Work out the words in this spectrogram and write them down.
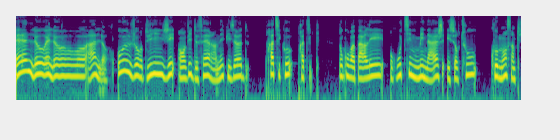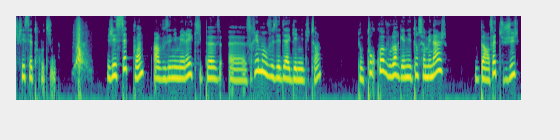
Hello, hello Alors aujourd'hui j'ai envie de faire un épisode pratico-pratique. Donc on va parler routine ménage et surtout comment simplifier cette routine. J'ai sept points à vous énumérer qui peuvent euh, vraiment vous aider à gagner du temps. Donc pourquoi vouloir gagner du temps sur le ménage? Ben en fait juste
